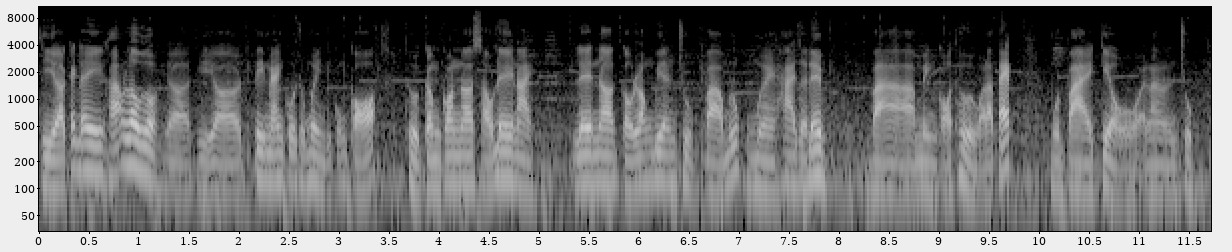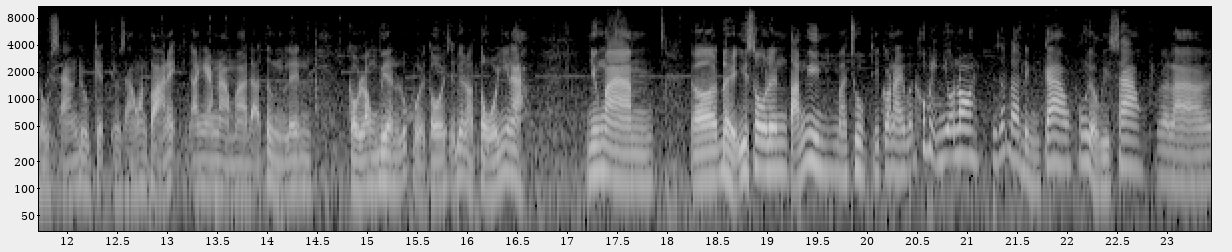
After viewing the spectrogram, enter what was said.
thì uh, cách đây khá lâu rồi uh, thì uh, team anh của chúng mình thì cũng có thử cầm con uh, 6D này lên uh, cầu Long Biên chụp vào lúc 12 giờ đêm và mình có thử, gọi là, test một vài kiểu, gọi là, chụp thiếu sáng, điều kiện thiếu sáng hoàn toàn ấy. Anh em nào mà đã từng lên cầu Long Biên lúc buổi tối sẽ biết là tối như nào. Nhưng mà ờ, đẩy ISO lên 8000 mà chụp thì con này vẫn không bị nhiễu noi rất là đỉnh cao, không hiểu vì sao. Là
